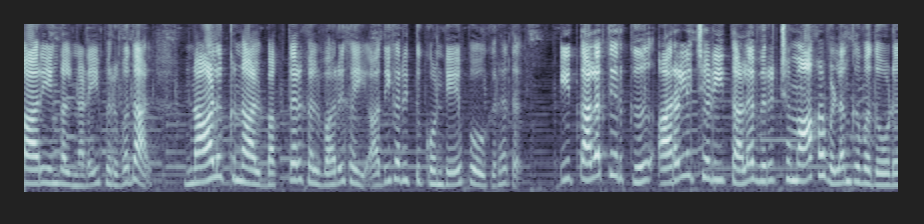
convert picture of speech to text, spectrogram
காரியங்கள் நடைபெறுவதால் நாளுக்கு நாள் பக்தர்கள் வருகை அதிகரித்து கொண்டே போகிறது. இத்தலத்திற்கு அரளிச்செடி தல விருட்சமாக விளங்குவதோடு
